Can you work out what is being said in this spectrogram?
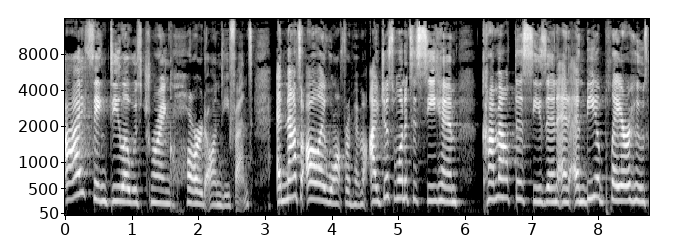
I think D'Lo was trying hard on defense, and that's all I want from him. I just wanted to see him come out this season and, and be a player who's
